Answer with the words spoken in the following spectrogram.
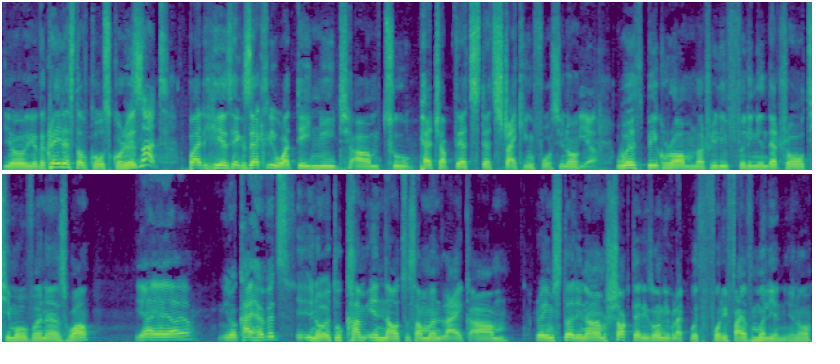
you're, you're the greatest of goal scorers. He's not. But he is exactly what they need um, to patch up that, that striking force, you know. Yeah. With Big Rom not really filling in that role, Timo Werner as well. Yeah, yeah, yeah, yeah. You know, Kai Havertz. you know, it will come in now to someone like um, Raheem Sterling. And I'm shocked that he's only like with 45 million, you know.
